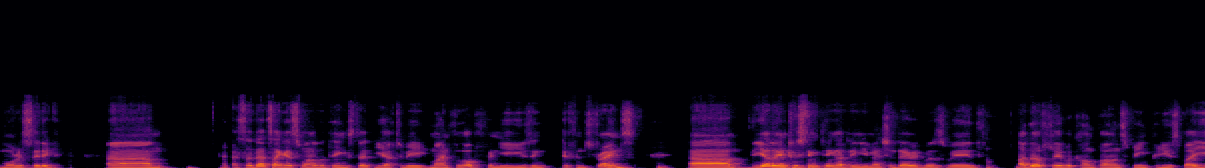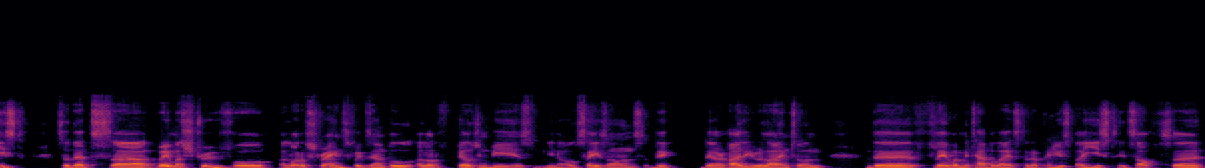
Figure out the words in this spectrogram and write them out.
more acidic. Um, So that's, I guess, one of the things that you have to be mindful of when you're using different strains. Um, the other interesting thing I think you mentioned, Davydd, was with other flavor compounds being produced by yeast. So that's uh, very much true for a lot of strains. For example, a lot of Belgian beers, you know, saisons, they they are highly reliant on the flavor metabolites that are produced by yeast itself. So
